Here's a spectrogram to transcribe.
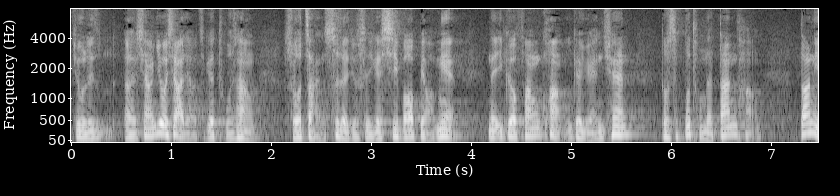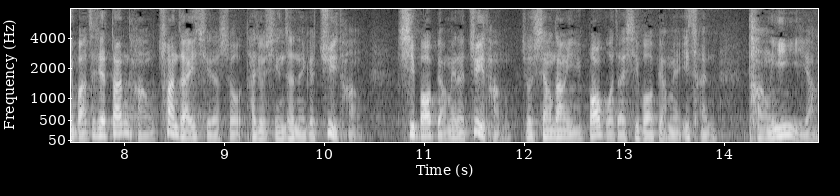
就是呃像右下角这个图上所展示的，就是一个细胞表面那一个方框一个圆圈都是不同的单糖。当你把这些单糖串在一起的时候，它就形成了一个聚糖。细胞表面的聚糖就相当于包裹在细胞表面一层糖衣一样。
